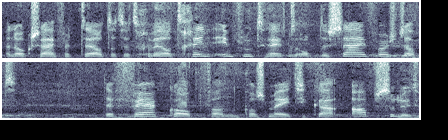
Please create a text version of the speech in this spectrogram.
En ook zij vertelt dat het geweld geen invloed heeft op de cijfers. Dat de verkoop van cosmetica absoluut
